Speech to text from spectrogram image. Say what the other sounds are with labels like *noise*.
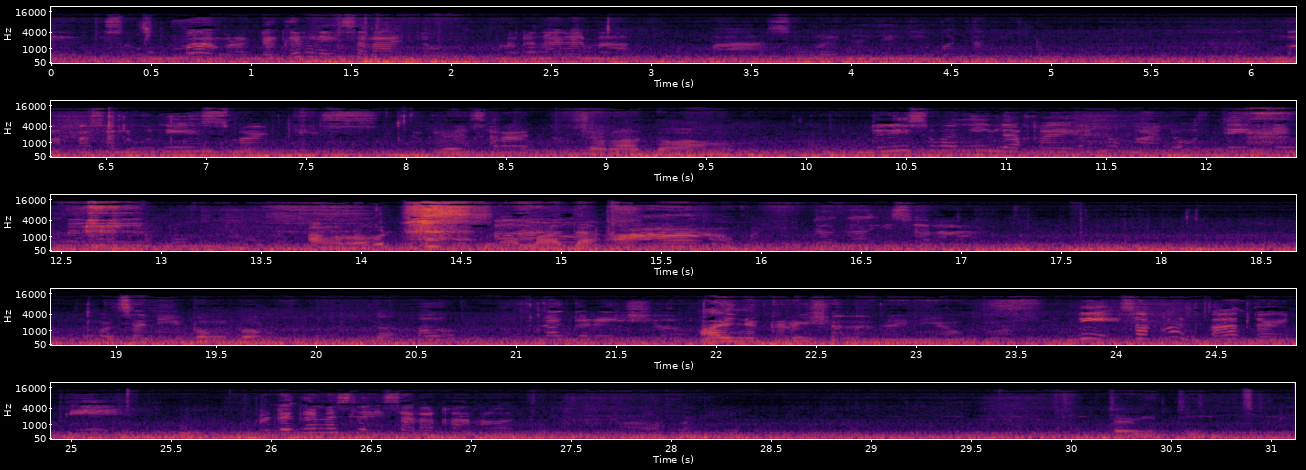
dili sa ugma murag daghan ni sarado. Maganalan ma masulit na nilimot martes. Daghan sarado. Sarado ang dili sa Manila kay ano nga no? Taking man ni bunggo ang road. Ah, oh, umada *laughs* ah okay. Daghang isara unsa ni bongbong oh nag-ratio ay nag-ratio na din niya di sa kod pa 30.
